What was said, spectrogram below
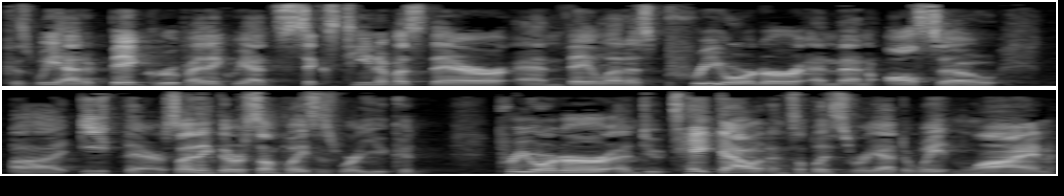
because we had a big group. I think we had 16 of us there, and they let us pre-order and then also uh, eat there. So I think there were some places where you could pre-order and do takeout, and some places where you had to wait in line.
